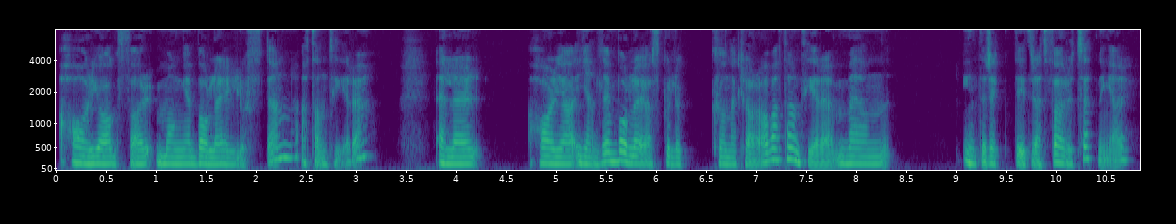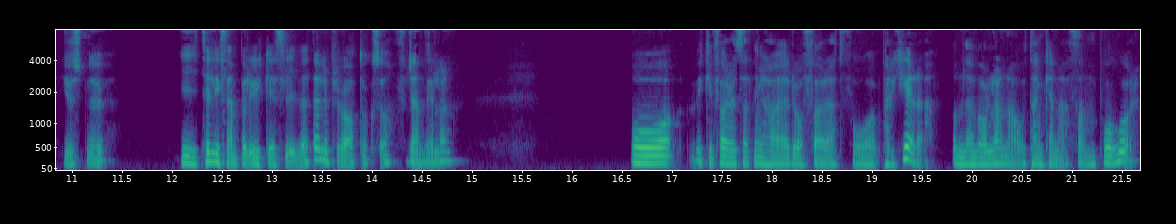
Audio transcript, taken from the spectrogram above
har jag för många bollar i luften att hantera? Eller har jag egentligen bollar jag skulle kunna klara av att hantera men inte riktigt rätt förutsättningar just nu i till exempel yrkeslivet eller privat också för den delen. Och vilka förutsättningar har jag då för att få parkera de där bollarna och tankarna som pågår?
